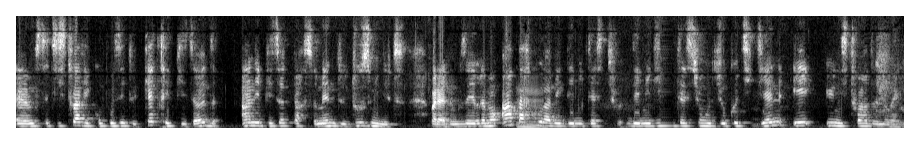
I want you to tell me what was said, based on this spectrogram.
cette histoire est composée de quatre épisodes, un épisode par semaine de 12 minutes. Voilà, donc vous avez vraiment un parcours mmh. avec des des méditations audio quotidiennes et une histoire de Noël.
